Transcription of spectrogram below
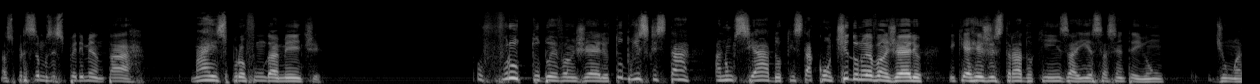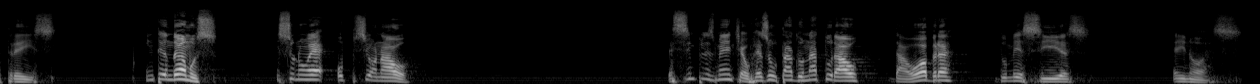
Nós precisamos experimentar mais profundamente o fruto do Evangelho, tudo isso que está anunciado, que está contido no Evangelho e que é registrado aqui em Isaías 61, de 1 a 3. Entendamos, isso não é opcional. É simplesmente é o resultado natural da obra do Messias em nós.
